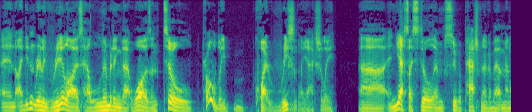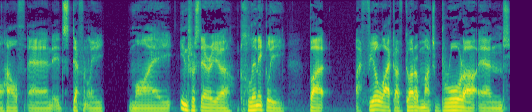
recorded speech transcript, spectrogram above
and I didn't really realize how limiting that was until probably quite recently, actually. Uh, and yes, I still am super passionate about mental health, and it's definitely my interest area clinically, but I feel like I've got a much broader and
